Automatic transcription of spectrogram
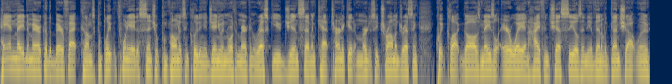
Handmade in America, the Bear FAK comes complete with 28 essential components, including a genuine North American Rescue Gen 7 cat tourniquet, emergency trauma QuikClot gauze, nasal airway, and HyFin chest seals in the event of a gunshot wound.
